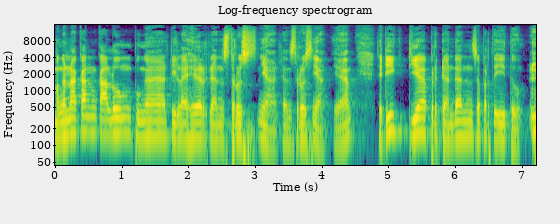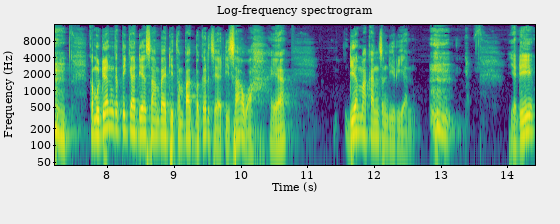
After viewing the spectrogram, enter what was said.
mengenakan kalung bunga di leher dan seterusnya dan seterusnya ya. Jadi dia berdandan seperti itu. Kemudian ketika dia sampai di tempat bekerja di sawah ya, dia makan sendirian. Jadi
